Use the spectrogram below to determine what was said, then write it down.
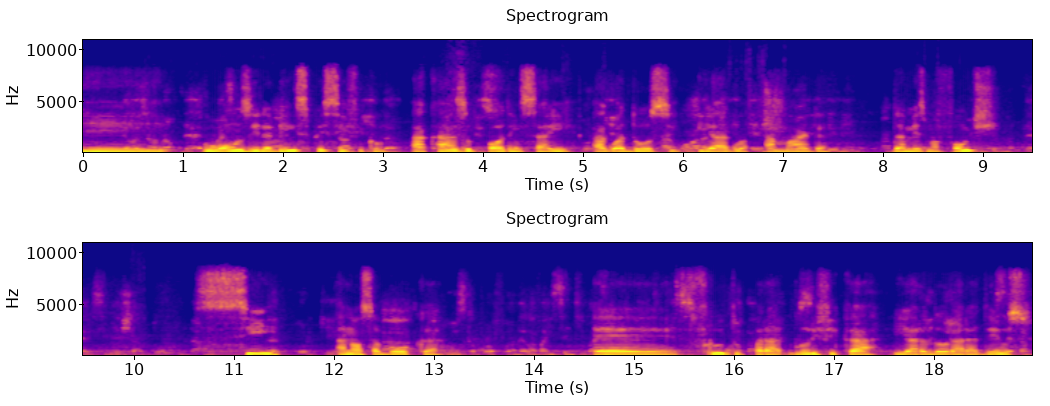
E o 11 ele é bem específico. Acaso podem sair água doce e água amarga da mesma fonte? Se a nossa boca é fruto para glorificar e adorar a Deus,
